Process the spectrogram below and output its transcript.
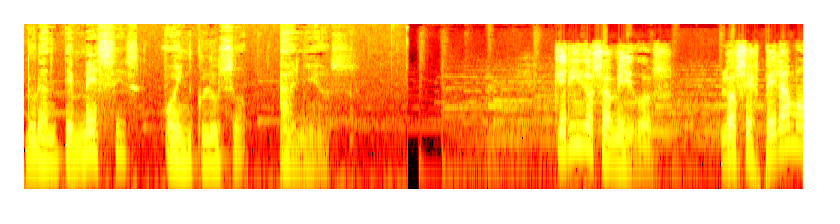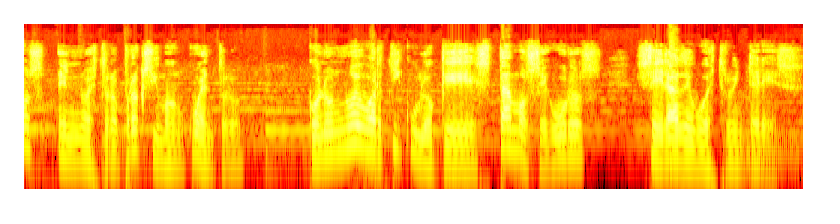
durante meses o incluso años. Queridos amigos, los esperamos en nuestro próximo encuentro con un nuevo artículo que estamos seguros será de vuestro interés.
